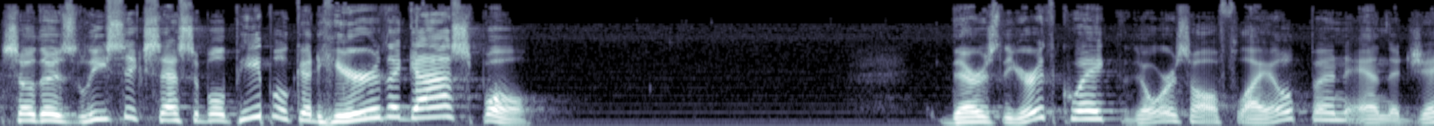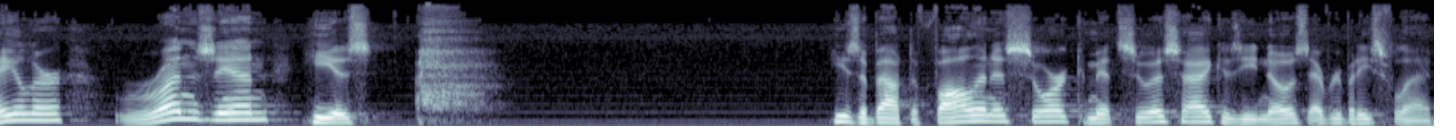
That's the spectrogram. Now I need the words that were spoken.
So those least accessible people could hear the gospel. There's the earthquake, the doors all fly open, and the jailer runs in. He is. He's about to fall in his sword, commit suicide because he knows everybody's fled.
